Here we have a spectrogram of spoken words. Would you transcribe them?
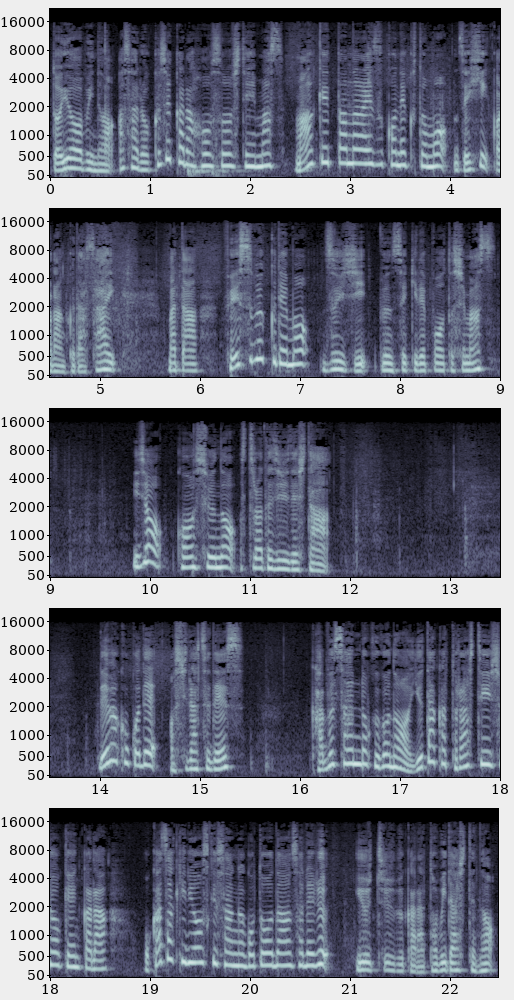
土曜日の朝6時から放送しています。マーケットアナライズコネクトもぜひご覧ください。また、Facebook でも随時分析レポートします。以上、今週のストラテジーでした。ではここでお知らせです。株365のゆたかトラスティ証券から岡崎良介さんがご登壇される YouTube から飛び出しての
